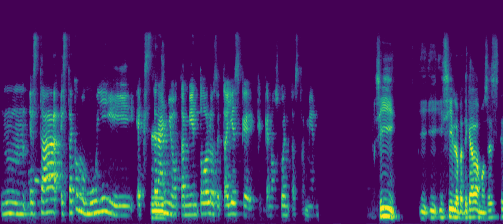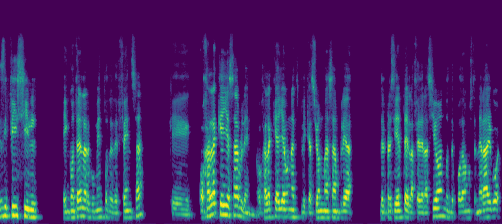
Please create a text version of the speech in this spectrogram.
Mm, está, está como muy extraño también todos los detalles que, nos cuentas también. Sí, y, y, sí, lo platicábamos, es, es, difícil encontrar el argumento de defensa, que ojalá que ellas hablen, ojalá que haya una explicación más amplia del presidente de la federación, donde podamos tener algo.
